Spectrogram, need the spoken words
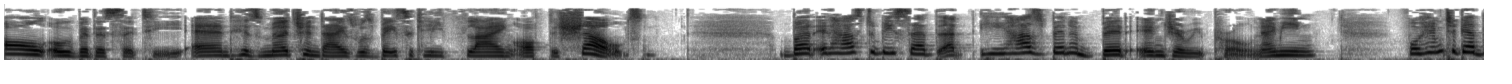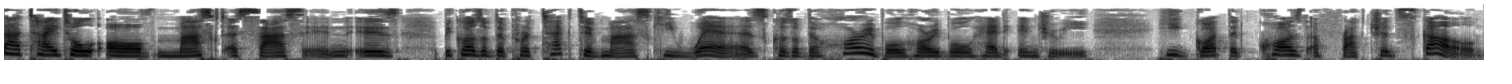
all over the city and his merchandise was basically flying off the shelves. But it has to be said that he has been a bit injury prone. I mean, for him to get that title of masked assassin is because of the protective mask he wears because of the horrible, horrible head injury he got that caused a fractured skull.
